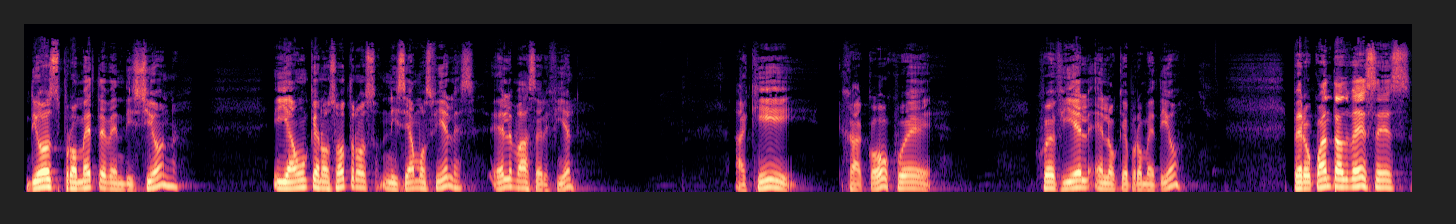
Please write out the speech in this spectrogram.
Dios promete bendición y aunque nosotros ni seamos fieles, Él va a ser fiel. Aquí Jacob fue, fue fiel en lo que prometió. Pero cuántas veces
